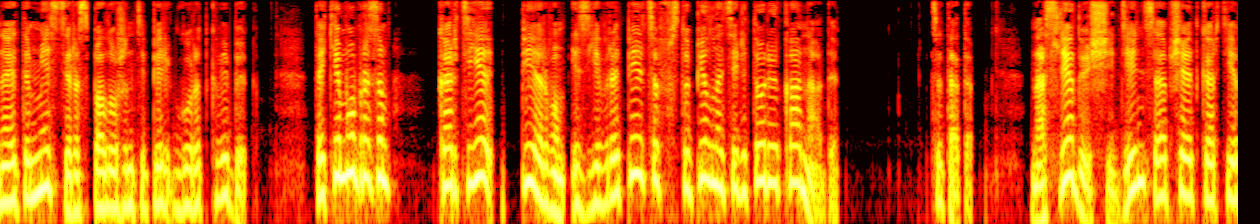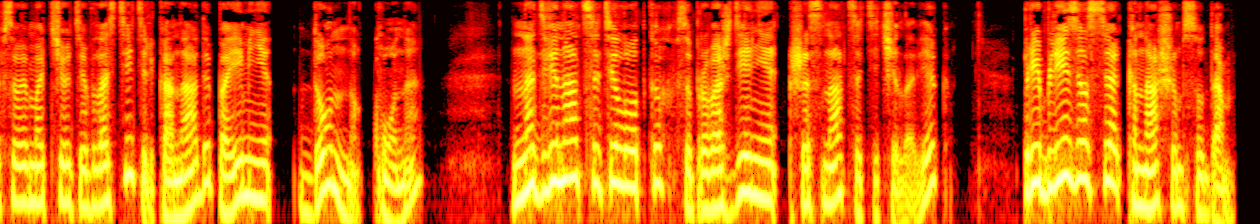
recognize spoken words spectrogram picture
На этом месте расположен теперь город Квебек. Таким образом, Картье первым из европейцев вступил на территорию Канады. Цитата. На следующий день, сообщает Картье в своем отчете, властитель Канады по имени Донна Кона на 12 лодках в сопровождении 16 человек приблизился к нашим судам.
